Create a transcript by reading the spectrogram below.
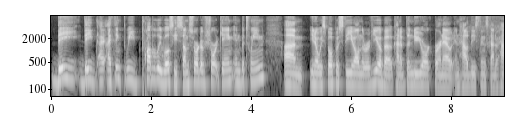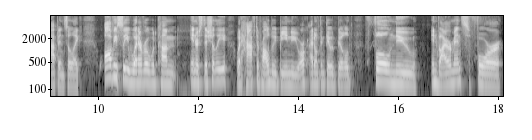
they they I, I think we probably will see some sort of short game in between. Um, you know, we spoke with Steve on the review about kind of the New York burnout and how these things kind of happen. So like obviously whatever would come interstitially would have to probably be in New York. I don't think they would build full new environments for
